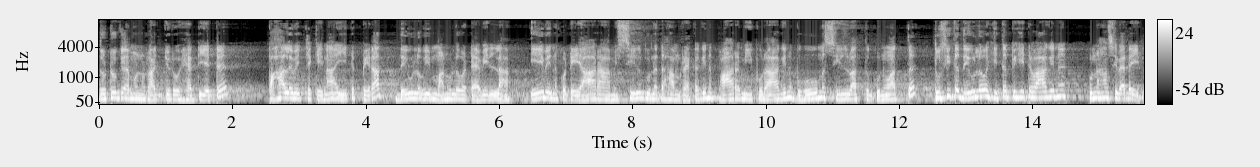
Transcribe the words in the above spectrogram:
දුටුගැමුණු රජ්ජුරු හැටියට පහළ වෙච්ච කෙනා ඊට පෙරත් දෙව්ලොවින් මනුලොවට ඇවිල්ලා ඒ වෙනකොට යාරාමි සිල් ගුණ දහම් රැකගෙන පාරමී පුරාගෙන බොහෝම සිල්වත්තු ගුණුවත්ත තුසිත දෙව්ලොව හිත පිහිටවාගෙන උන්වහන්සේ වැඩඉන්න.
